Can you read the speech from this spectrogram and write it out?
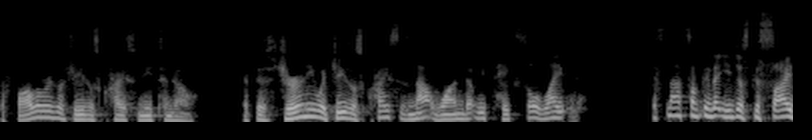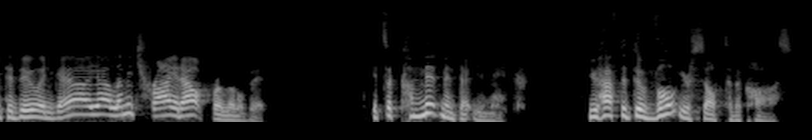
the followers of Jesus Christ need to know that this journey with Jesus Christ is not one that we take so lightly. It's not something that you just decide to do and go, oh, yeah, let me try it out for a little bit. It's a commitment that you make. You have to devote yourself to the cause.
